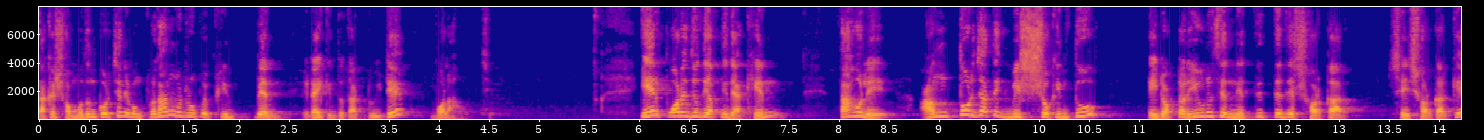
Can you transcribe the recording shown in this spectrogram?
তাকে সম্বোধন করছেন এবং প্রধানমন্ত্রী রূপে ফিরবেন, এটাই কিন্তু তার টুইটে বলা হচ্ছে। এরপরে যদি আপনি দেখেন, তাহলে আন্তর্জাতিক বিশ্ব কিন্তু এই ডক্টর ইউনুসের নেতৃত্বে যে সরকার, সেই সরকারকে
